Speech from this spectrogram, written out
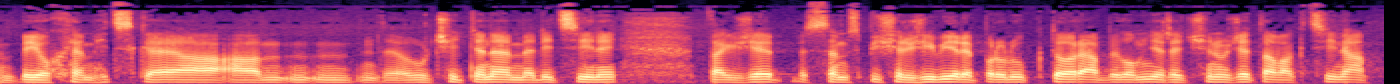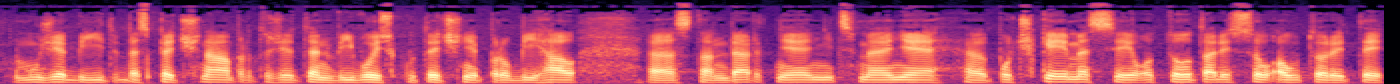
biochemické a, a mm, určitě ne medicíny, takže jsem spíš živý reproduktor a bylo mě řečeno, že ta vakcína může být bezpečná, protože ten vývoj skutečně probíhal standardně. Nicméně počkejme si, od toho tady jsou autority.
